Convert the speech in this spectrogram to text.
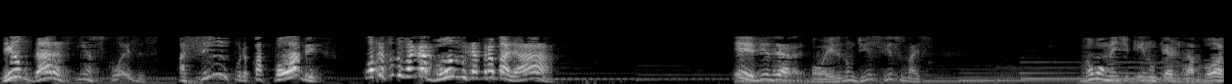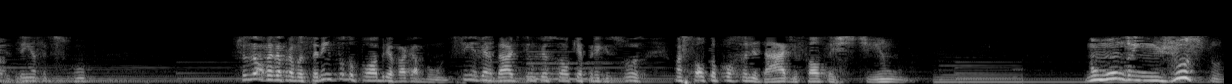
Eu dar assim as coisas. Assim, para pobre. Pobre é tudo vagabundo, não quer trabalhar. Ele era. Bom, ele não disse isso, mas. Normalmente quem não quer ajudar pobre tem essa desculpa. Deixa eu dizer uma coisa para você, nem todo pobre é vagabundo. Sim, é verdade, tem um pessoal que é preguiçoso, mas falta oportunidade, falta estímulo. Num mundo injusto,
